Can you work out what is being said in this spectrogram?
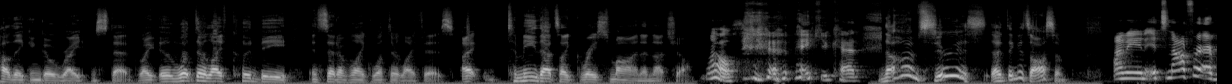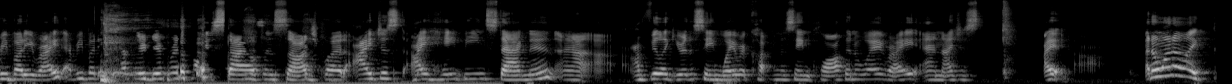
how they can go right instead right? Uh, what their life could be instead of like what their life is. I to me that's like grace ma in a nutshell. Oh thank you ken. No i'm serious. I think it's awesome I mean, it's not for everybody, right? Everybody has their different lifestyles and such, but I just I hate being stagnant, and I, I feel like you're the same way. We're cut from the same cloth in a way, right? And I just I I don't want to like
